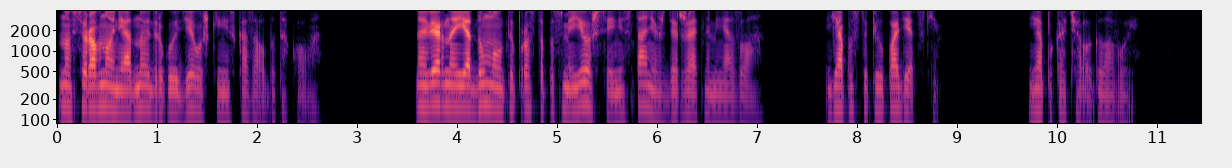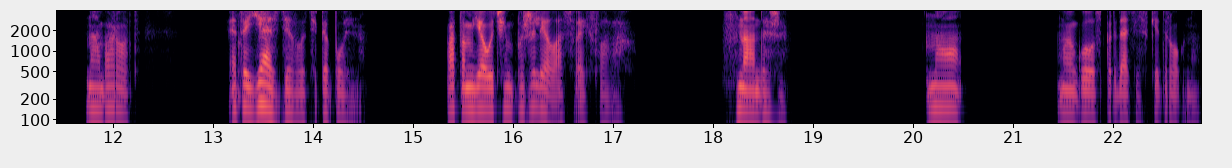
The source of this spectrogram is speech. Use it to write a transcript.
но все равно ни одной другой девушке не сказал бы такого. Наверное, я думал, ты просто посмеешься и не станешь держать на меня зла. Я поступил по-детски. Я покачала головой. Наоборот, это я сделала тебе больно. Потом я очень пожалела о своих словах. Надо же. Но... Мой голос предательски дрогнул.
